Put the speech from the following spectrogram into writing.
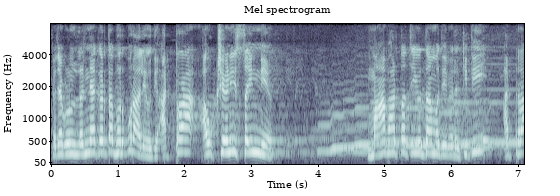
त्याच्याकडून लढण्याकरता भरपूर आले होते. अठरा औक्षणी सैन्य महाभारताच्या युद्धामध्ये मेलं किती? अठरा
